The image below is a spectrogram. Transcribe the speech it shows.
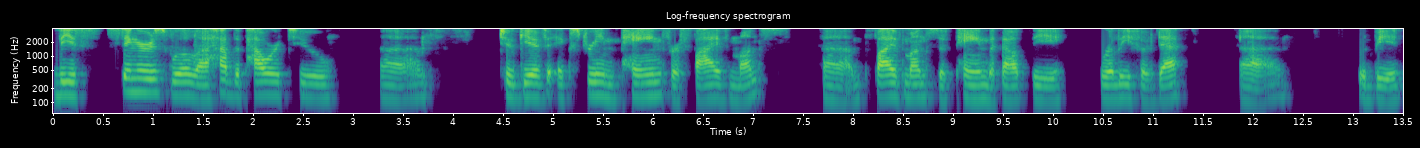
These stingers will uh, have the power to uh, to give extreme pain for five months, um, five months of pain without the relief of death uh, would be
